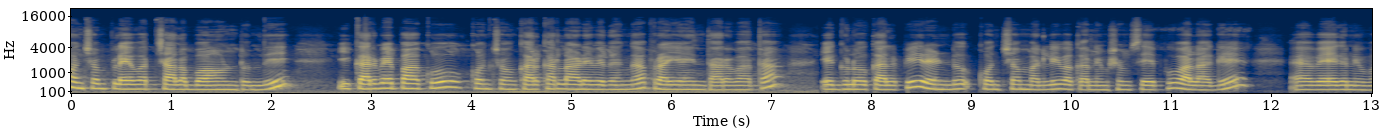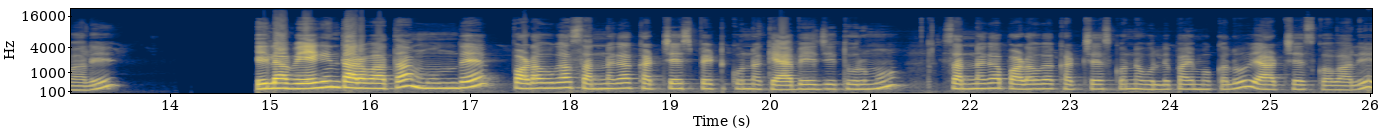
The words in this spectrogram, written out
కొంచెం ఫ్లేవర్ చాలా బాగుంటుంది. ఈ కరివేపాకు కొంచెం కరకరలాడే విధంగా ఫ్రై అయిన తర్వాత ఎగ్గులో కలిపి రెండు కొంచెం మళ్ళీ ఒక నిమిషం సేపు అలాగే వేగనివ్వాలి. ఇలా వేగిన తర్వాత ముందే పొడవుగా సన్నగా కట్ చేసి పెట్టుకున్న క్యాబేజీ తురుము సన్నగా పొడవుగా కట్ చేసుకున్న ఉల్లిపాయ ముక్కలు యాడ్ చేసుకోవాలి.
